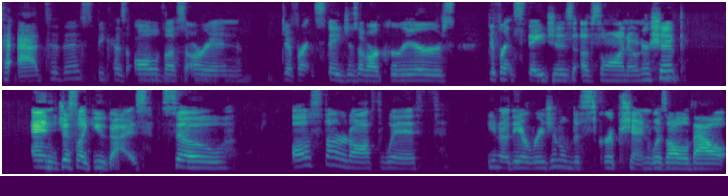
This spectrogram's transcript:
to add to this because all of us are in different stages of our careers, different stages of salon ownership, and just like you guys. So I'll start off with you know, the original description was all about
